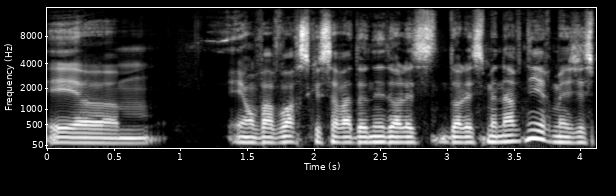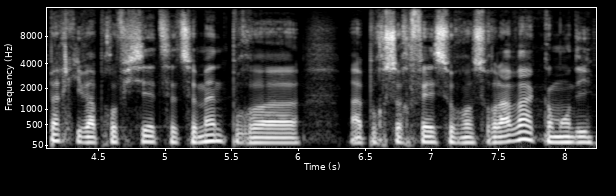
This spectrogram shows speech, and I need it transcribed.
Et, euh, on va voir ce que ça va donner dans les, semaines à venir. Mais j'espère qu'il va profiter de cette semaine pour, euh, bah, surfer sur, sur la vague, comme on dit.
